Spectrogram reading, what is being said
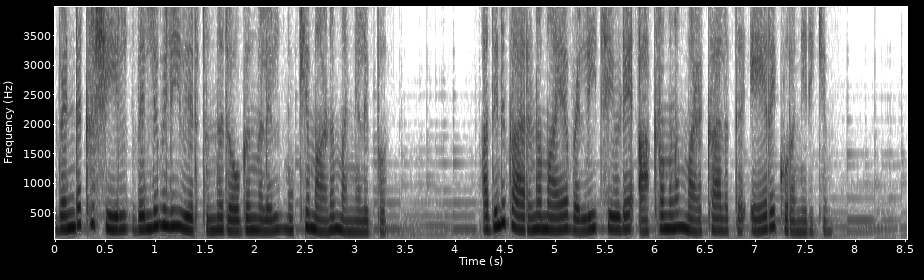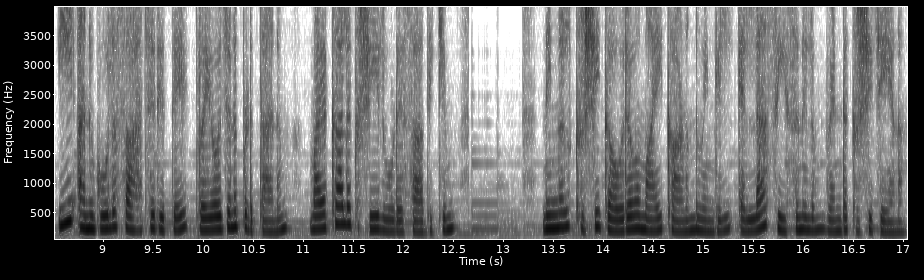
വെണ്ട കൃഷിയിൽ വെല്ലുവിളി ഉയർത്തുന്ന രോഗങ്ങളിൽ മുഖ്യമാണ് മഞ്ഞളിപ്പ്. അതിനു കാരണമായ വെള്ളീച്ചയുടെ ആക്രമണം മഴക്കാലത്ത് ഏറെ കുറഞ്ഞിരിക്കും. ഈ അനുകൂല സാഹചര്യത്തെ പ്രയോജനപ്പെടുത്താനും മഴക്കാല കൃഷിയിലൂടെ സാധിക്കും നിങ്ങൾ കൃഷി ഗൗരവമായി കാണുന്നുവെങ്കിൽ എല്ലാ സീസണിലും വെണ്ട കൃഷി ചെയ്യണം.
